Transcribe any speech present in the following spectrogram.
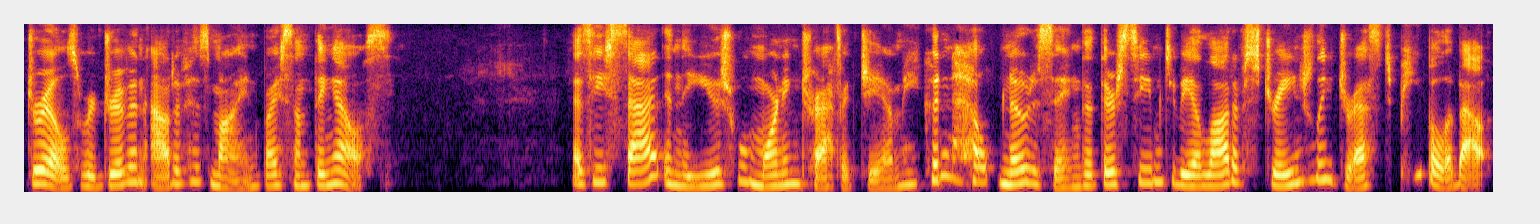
drills were driven out of his mind by something else. As he sat in the usual morning traffic jam, he couldn't help noticing that there seemed to be a lot of strangely dressed people about.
